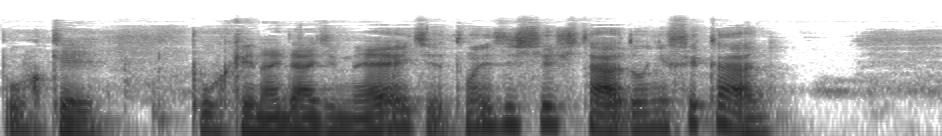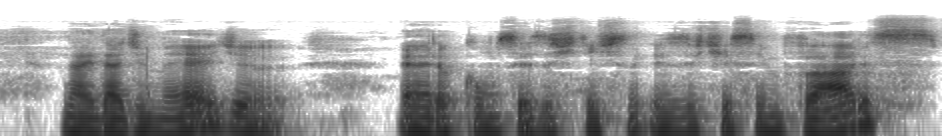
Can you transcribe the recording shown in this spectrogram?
Por quê? Porque na Idade Média não existia Estado unificado. Na Idade Média, era como se existissem, existissem vários,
